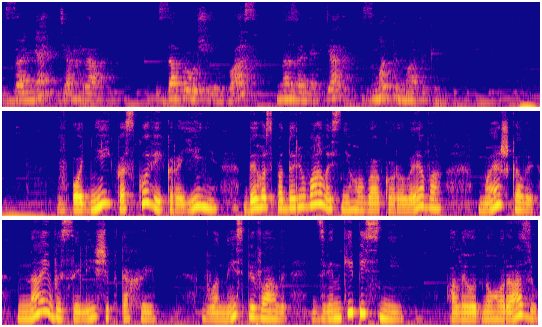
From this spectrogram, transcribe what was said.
заняття гра. Запрошую вас на заняття з математики. В одній казковій країні, де господарювала снігова королева, мешкали найвеселіші птахи. Вони співали дзвінки пісні, але одного разу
